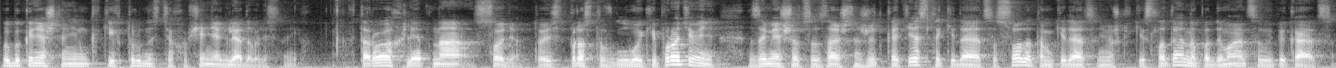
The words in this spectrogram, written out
вы бы, конечно, ни на каких трудностях вообще не оглядывались на них. Второе, хлеб на соде. То есть просто в глубокий противень замешивается достаточно жидкое тесто, кидается сода, там кидается немножко кислоты, оно поднимается, выпекается.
